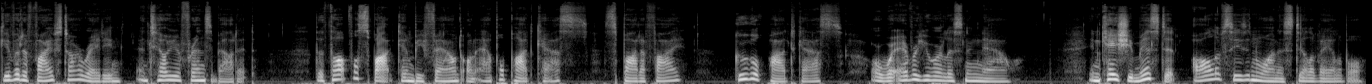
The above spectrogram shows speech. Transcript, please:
give it a five star rating, and tell your friends about it. The Thoughtful Spot can be found on Apple Podcasts, Spotify, Google Podcasts, or wherever you are listening now. In case you missed it, all of Season 1 is still available.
